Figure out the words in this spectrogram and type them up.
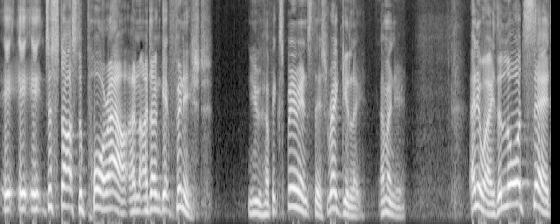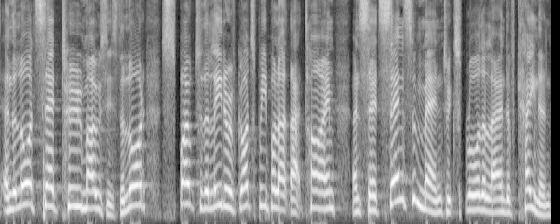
it, it, it just starts to pour out and I don't get finished. You have experienced this regularly, haven't you? Anyway, the Lord said, and the Lord said to Moses, the Lord spoke to the leader of God's people at that time and said, Send some men to explore the land of Canaan,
